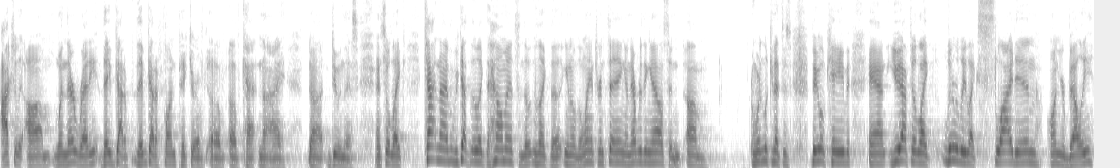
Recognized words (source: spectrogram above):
actually, um, when they're ready, they've got a, they've got a fun picture of, of, of Kat and I uh, doing this. And so, like, Kat and I, we've got the, like the helmets and the, like the, you know, the lantern thing and everything else. And, um, and we're looking at this big old cave, and you have to like literally like slide in on your belly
